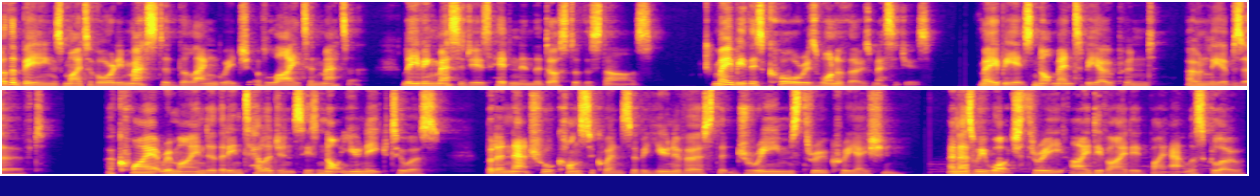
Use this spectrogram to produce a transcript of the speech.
other beings might have already mastered the language of light and matter, leaving messages hidden in the dust of the stars. Maybe this core is one of those messages. Maybe it's not meant to be opened, only observed. A quiet reminder that intelligence is not unique to us, but a natural consequence of a universe that dreams through creation. And as we watch 3i divided by Atlas glow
